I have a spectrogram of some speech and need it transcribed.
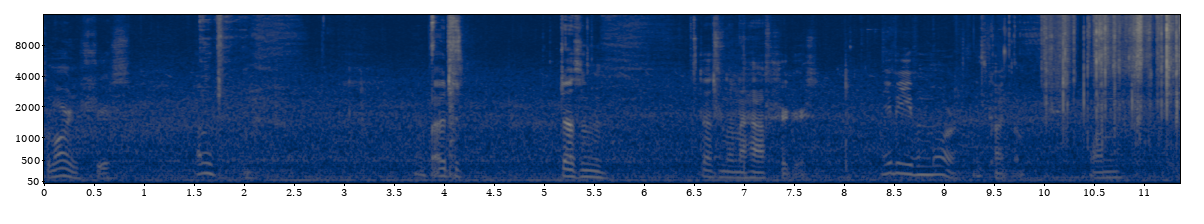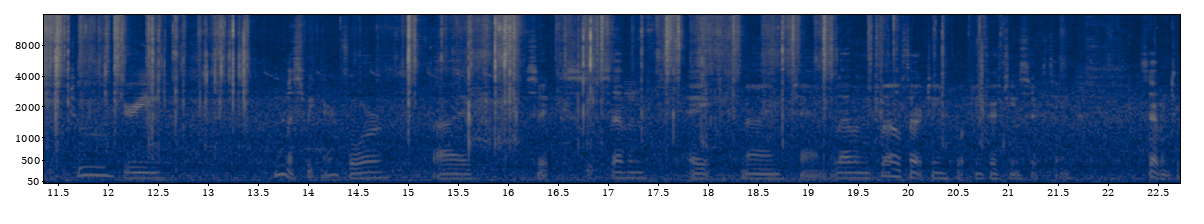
Some orange juice. And about a dozen, dozen and a half sugars. Maybe even more. Let's count them. One, two, three. Hmm, a sweetener. Four, five, 6, 7, 8, 9, 10, 11, 12, 13, 14, 15, 16, 17.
